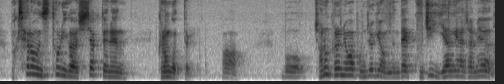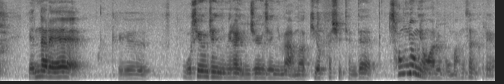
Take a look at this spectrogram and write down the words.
막 새로운 스토리가 시작되는 그런 것들. 어, 뭐 저는 그런 영화 본 적이 없는데 굳이 이야기하자면 옛날에 그 오승영 제님이나 윤주영 제님은 아마 기억하실 텐데 성룡 영화를 보면 항상 그래요.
